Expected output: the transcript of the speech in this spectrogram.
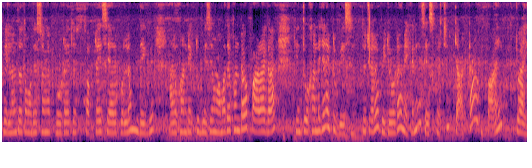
ফিরলাম, তো তোমাদের সঙ্গে পুরোটাই তো সবটাই শেয়ার করলাম, দেখবে। আর ওখানটা একটু বেশি আমাদের ওখানটাও পাড়া গা কিন্তু ওখানটা যেন একটু বেশি। তো চলো, ভিডিওটা আমি এখানেই শেষ করছি। টাটা বাই বাই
